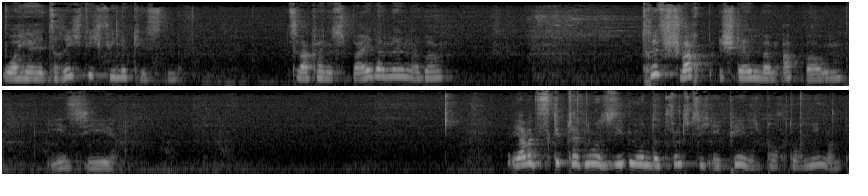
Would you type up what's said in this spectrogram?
Oh, hier jetzt richtig viele Kisten. Zwar keine Spider-Man, aber triff Schwachstellen beim Abbauen. Easy. Ja, aber das gibt halt nur 750 EP. Das braucht doch niemand.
